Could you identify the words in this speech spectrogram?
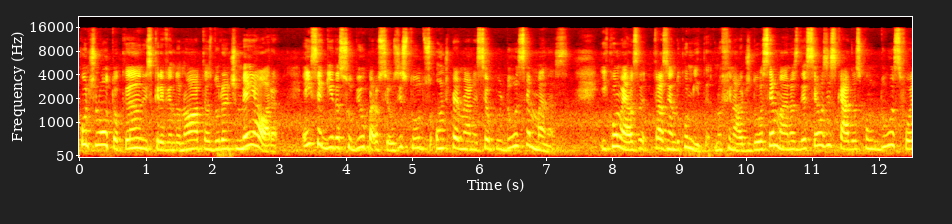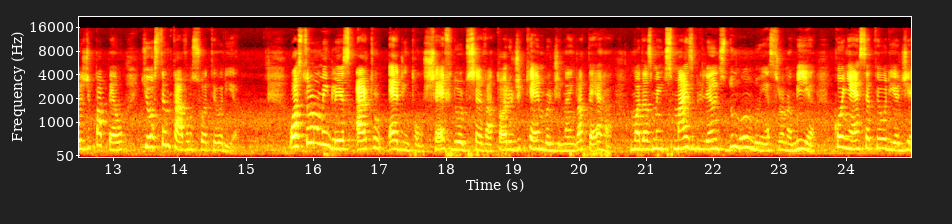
Continuou tocando escrevendo notas durante meia hora. Em seguida, subiu para os seus estudos, onde permaneceu por duas semanas, e com Elsa trazendo comida. No final de duas semanas, desceu as escadas com duas folhas de papel que ostentavam sua teoria. O astrônomo inglês Arthur Eddington, chefe do Observatório de Cambridge, na Inglaterra, uma das mentes mais brilhantes do mundo em astronomia, conhece a teoria de,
